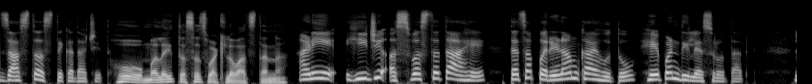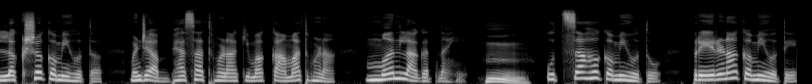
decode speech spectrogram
जास्त असते कदाचित. हो मलाही तसंच वाटलं वाचताना. आणि ही जी अस्वस्थता आहे त्याचा परिणाम काय होतो हे पण दिले स्रोतात. लक्ष कमी होतं. म्हणजे अभ्यासात म्हणा किंवा कामात म्हणा मन लागत नाही. उत्साह कमी होतो प्रेरणा कमी होते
